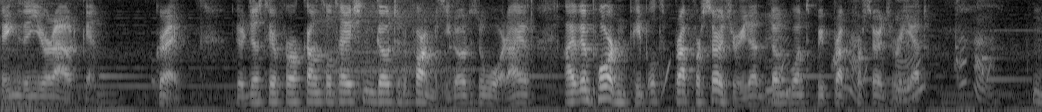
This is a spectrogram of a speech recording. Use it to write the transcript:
things and you're out again. Great. You're just here for a consultation, go to the pharmacy, go to the ward. I have I have important people to prep for surgery that don't mm-hmm. want to be prepped for surgery yet. Ah. Ah. Hmm.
